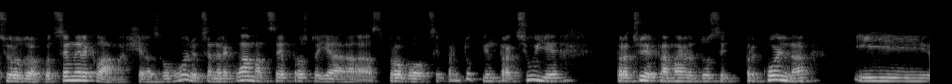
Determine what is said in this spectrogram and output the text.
цю розробку. Це не реклама. Ще раз говорю, це не реклама, це просто я спробував цей продукт. Він працює, працює, як на мене, досить прикольно, і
